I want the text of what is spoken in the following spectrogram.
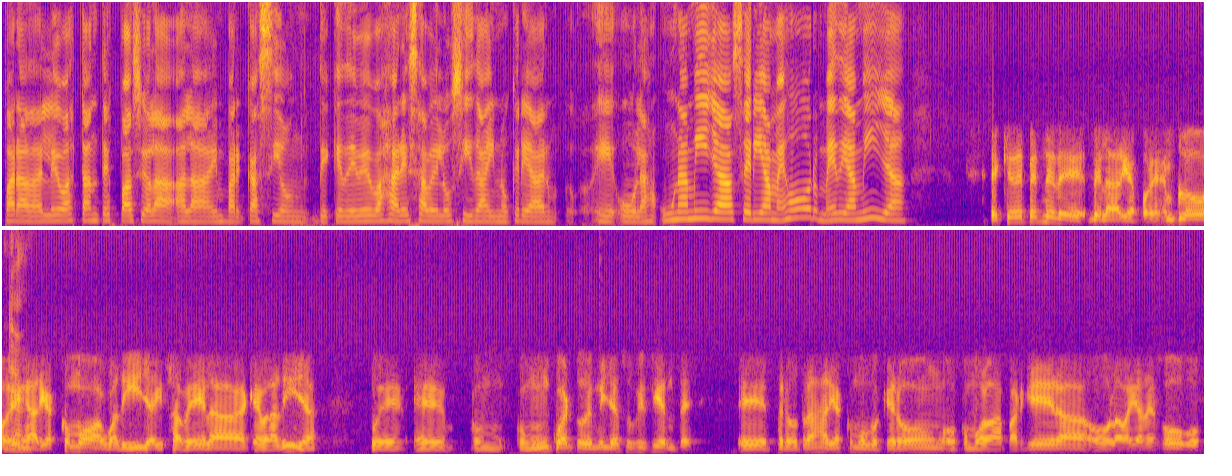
para darle bastante espacio a la, a la embarcación de que debe bajar esa velocidad y no crear eh, olas. ¿Una milla sería mejor? ¿Media milla? Es que depende de, del área. Por ejemplo, en áreas como Aguadilla, Isabela, Quebradilla, pues eh, con, un cuarto de milla es suficiente, eh, pero otras áreas como Boquerón o como la Parguera o la Bahía de Jobo,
